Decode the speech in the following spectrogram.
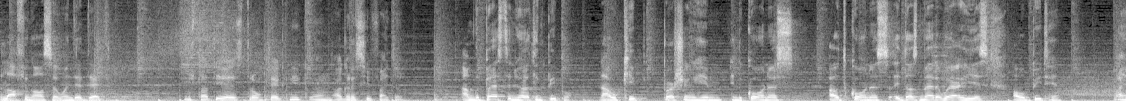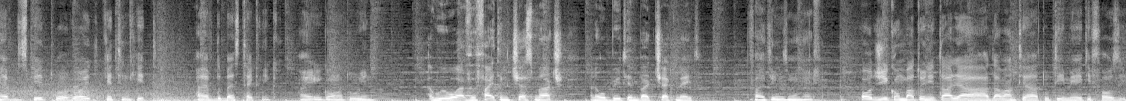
Laughing also when they're dead. Boustati is a strong technique and aggressive fighter. I'm the best in hurting people. And I will keep pressuring him in the corners, out corners. It doesn't matter where he is, I will beat him. I have the speed to avoid getting hit. I have the best technique. I gonna to win. And we will have a fighting chess match and I will beat him by checkmate. Fighting is my life. Oggi combatto in Italia davanti a tutti i miei tifosi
